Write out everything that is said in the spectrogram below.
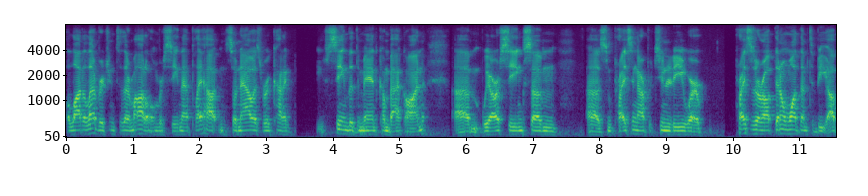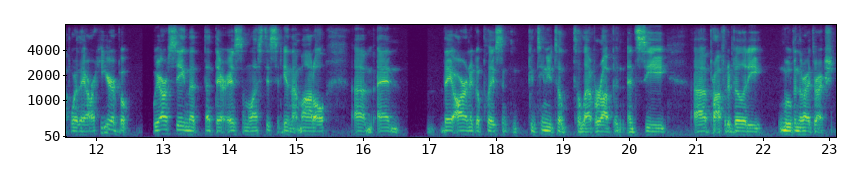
a, lot of leverage into their model, and we're seeing that play out. And so now, as we're kind of seeing the demand come back on, um, we are seeing some uh, some pricing opportunity where prices are up. They don't want them to be up where they are here, but we are seeing that that there is some elasticity in that model, um, and they are in a good place and can continue to, to lever up and, and see uh, profitability move in the right direction.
